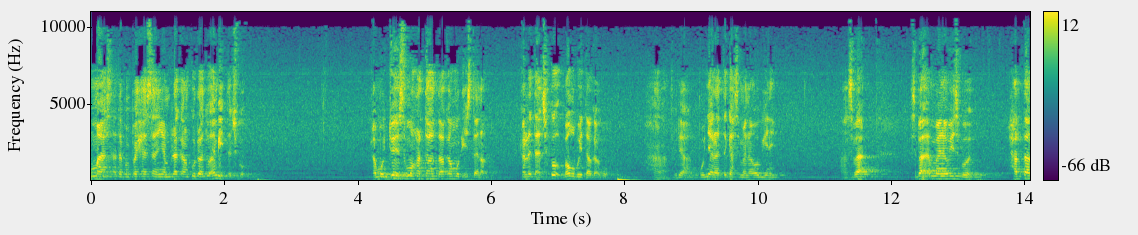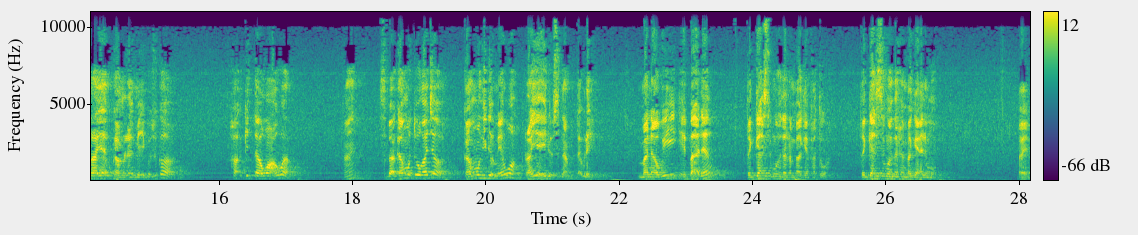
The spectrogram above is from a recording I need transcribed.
Emas ataupun perhiasan yang belakang kuda tu ambil tak cukup. Kamu jual semua harta-harta kamu di istana. Kalau tak cukup baru beritahu kat aku. Ha tu dia. Punyalah tegas Manawi ni. Ha, sebab sebab Manawi sebut harta rakyat bukan boleh ambil ikut suka. Hak kita orang awam. Ha? Sebab kamu tu raja. Kamu hidup mewah rakyat hidup senang. Tak boleh. Manawi hebat dia tegas semua dalam bahagian fatwa. Tegas semua dalam bahagian ilmu. Baik.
